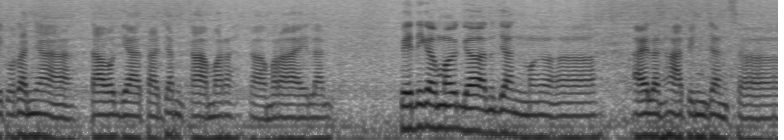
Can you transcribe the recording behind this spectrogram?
likuran niya, tawag yata dyan, Camara, Camara Island. Pwede kang mag uh, ano diyan, mga uh, island hopping diyan sa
